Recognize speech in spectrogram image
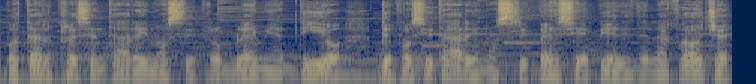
poter presentare i nostri problemi a Dio, depositare i nostri pesi ai piedi della croce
